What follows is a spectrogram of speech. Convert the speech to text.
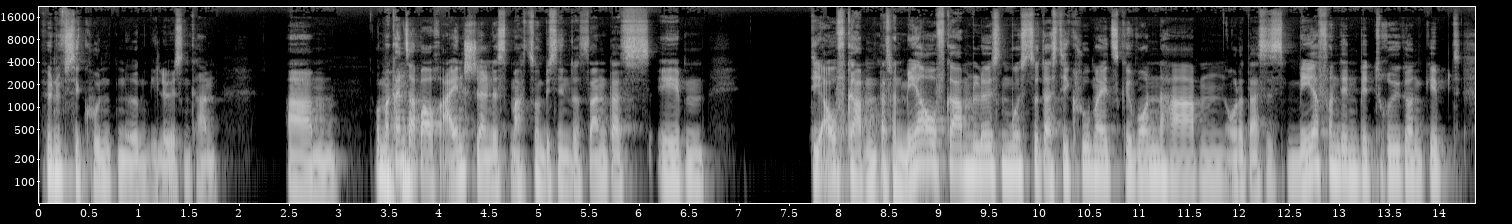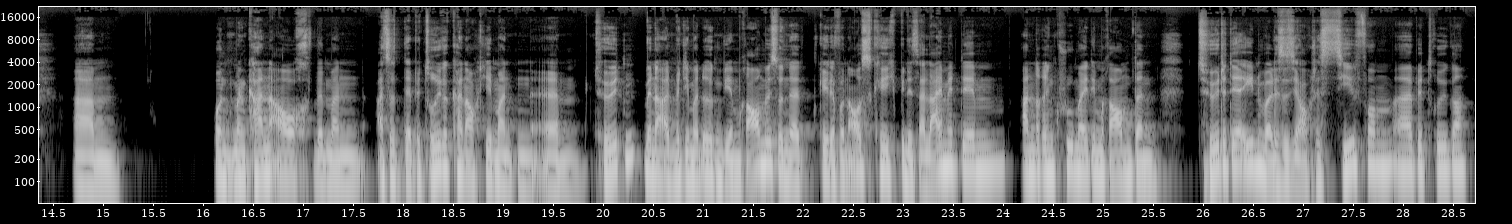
fünf Sekunden irgendwie lösen kann. Ähm, und man kann es aber auch einstellen, das macht so ein bisschen interessant, dass eben die Aufgaben, dass man mehr Aufgaben lösen muss, sodass die Crewmates gewonnen haben oder dass es mehr von den Betrügern gibt. Ähm, und man kann auch, wenn man, also der Betrüger kann auch jemanden ähm, töten, wenn er halt mit jemand irgendwie im Raum ist und er geht davon aus, okay, ich bin jetzt allein mit dem anderen Crewmate im Raum, dann tötet er ihn, weil das ist ja auch das Ziel vom äh, Betrüger.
